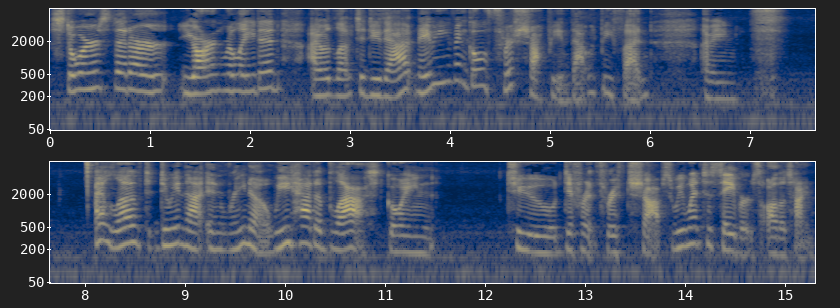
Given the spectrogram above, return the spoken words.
stores that are yarn related, I would love to do that. Maybe even go thrift shopping. That would be fun. I mean, I loved doing that in Reno. We had a blast going to different thrift shops. We went to Savers all the time.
